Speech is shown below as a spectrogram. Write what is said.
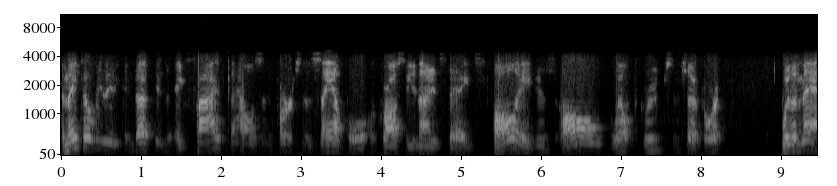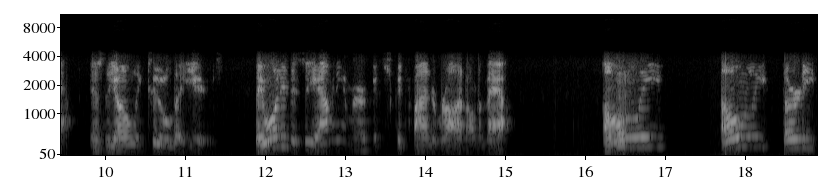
and they told me they conducted a 5,000 person sample across the United States, all ages, all wealth groups, and so forth, with a map as the only tool they used. They wanted to see how many Americans could find Iran on a map. Only, only 30%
